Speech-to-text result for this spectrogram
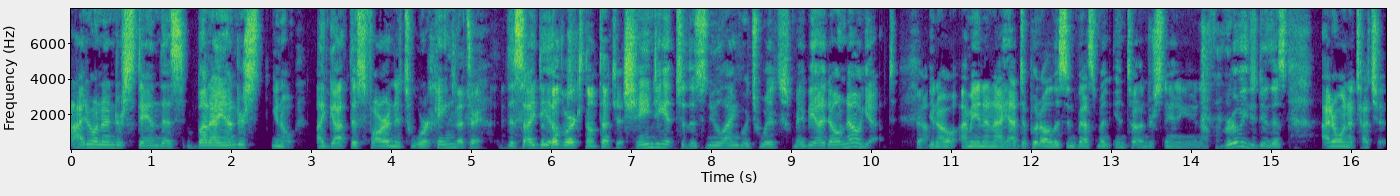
I don't understand this, but I understand, you know, I got this far and it's working. That's right. This idea The build works, don't touch it. changing it to this new language, which maybe I don't know yet. Yeah. You know, I mean, and I had to put all this investment into understanding enough Groovy to do this. I don't want to touch it.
